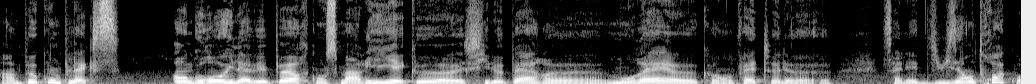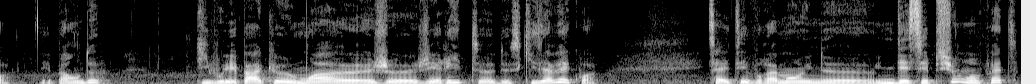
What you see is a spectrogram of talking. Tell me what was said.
un peu complexe. En gros, il avait peur qu'on se marie et que euh, si le père euh, mourait, euh, qu'en fait, ça allait être divisé en trois, quoi, et pas en deux. Il voulait pas que moi, j'hérite de ce qu'ils avaient, quoi. Ça a été vraiment une, une, déception, en fait.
